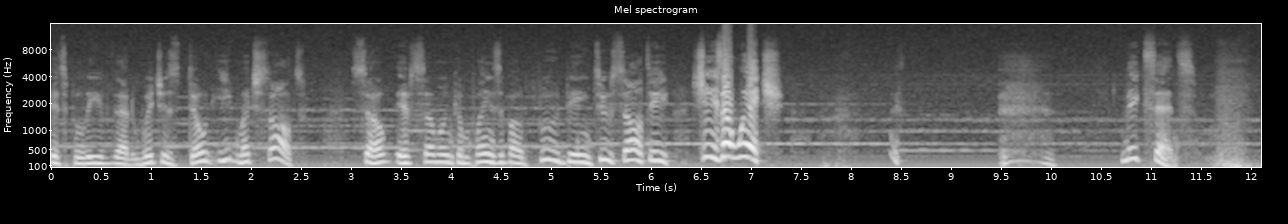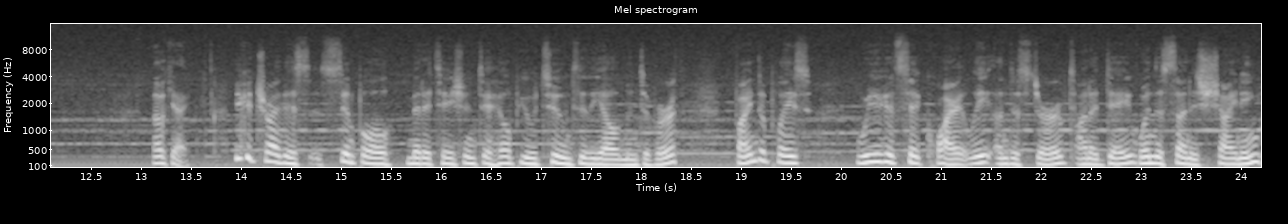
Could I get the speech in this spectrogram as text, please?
It's believed that witches don't eat much salt. So, if someone complains about food being too salty, she's a witch! Makes sense. Okay, you could try this simple meditation to help you attune to the element of earth. Find a place where you could sit quietly, undisturbed, on a day when the sun is shining.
